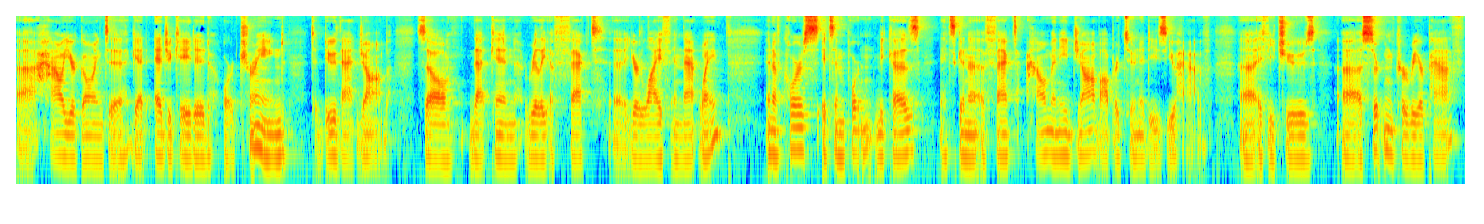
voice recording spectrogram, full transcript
uh, how you're going to get educated or trained to do that job. So that can really affect uh, your life in that way. And of course, it's important because it's going to affect how many job opportunities you have. Uh, if you choose uh, a certain career path,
